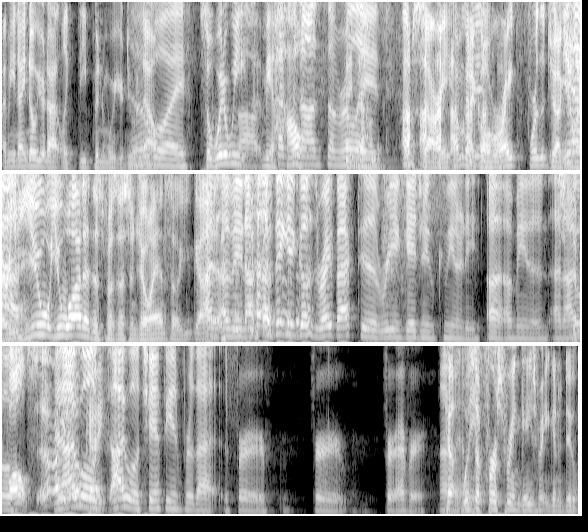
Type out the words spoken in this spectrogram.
I mean, I know you're not like deep in what you're doing oh now. boy. So where do we? Bob, I mean, how? on some I really I'm sorry. I'm going to go right for the jugular. Yeah. You you wanted this position, Joanne, so you got it. I, I mean, I, I think it goes right back to re-engaging the community. Uh, I mean, and, and It's I will, defaults. And, and I will, okay. I will champion for that for, for, forever. I Tell, mean- I what's mean, the first re-engagement you're going to do?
